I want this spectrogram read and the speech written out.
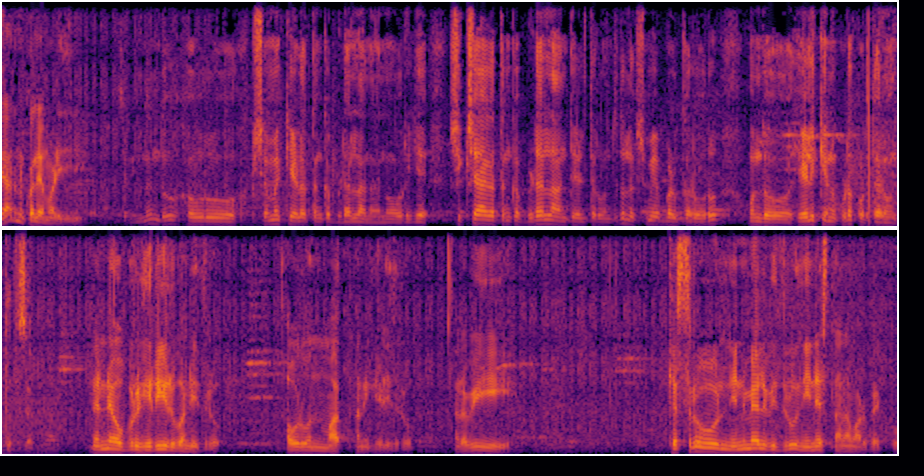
ಯಾರನ್ನು ಕೊಲೆ ಮಾಡಿದ್ದೀನಿ? ಸರ್ ಇನ್ನೊಂದು ಅವರು ಕ್ಷಮೆ ಕೇಳೋ ತನಕ ಬಿಡಲ್ಲ ನಾನು ಅವರಿಗೆ ಶಿಕ್ಷೆ ಆಗೋ ತನಕ ಬಿಡಲ್ಲ ಅಂತ ಹೇಳ್ತಿರುವಂಥದ್ದು ಲಕ್ಷ್ಮೀ ಹೆಬ್ಬಾಳ್ಕರ್ ಅವರು ಒಂದು ಹೇಳಿಕೆಯನ್ನು ಕೂಡ ಕೊಡ್ತಾ ಇರುವಂಥದ್ದು ಸರ್. ನಿನ್ನೆ ಒಬ್ಬರು ಹಿರಿಯರು ಬಂದಿದ್ದರು ಅವರು ಒಂದು ಮಾತು ನನಗೆ ಹೇಳಿದರು. ರವಿ ಕೆಸರು ನಿನ್ನ ಮೇಲೆ ಬಿದ್ದರೂ ನೀನೇ ಸ್ನಾನ ಮಾಡಬೇಕು.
